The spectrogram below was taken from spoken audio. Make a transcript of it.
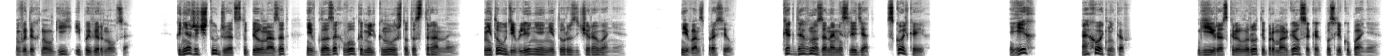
— выдохнул Гий и повернулся. Княжич тут же отступил назад, и в глазах волка мелькнуло что-то странное. Не то удивление, не то разочарование. Иван спросил. «Как давно за нами следят? Сколько их?» «Их?» Охотников. Ги раскрыл рот и проморгался, как после купания.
